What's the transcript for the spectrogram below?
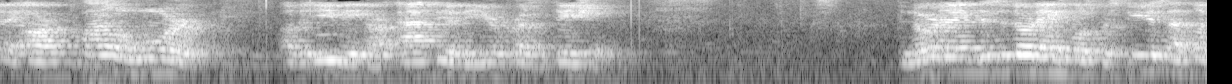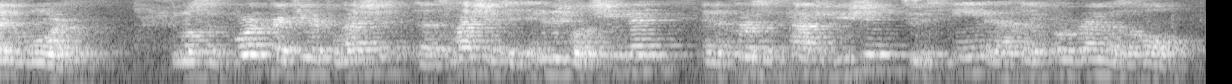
Okay, our final award of the evening, our Athlete of the Year presentation. The Notre Dame, this is Notre Dame's most prestigious athletic award. The most important criteria for selection, uh, selection is individual achievement and the person's contribution to his team and athletic program as a whole.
